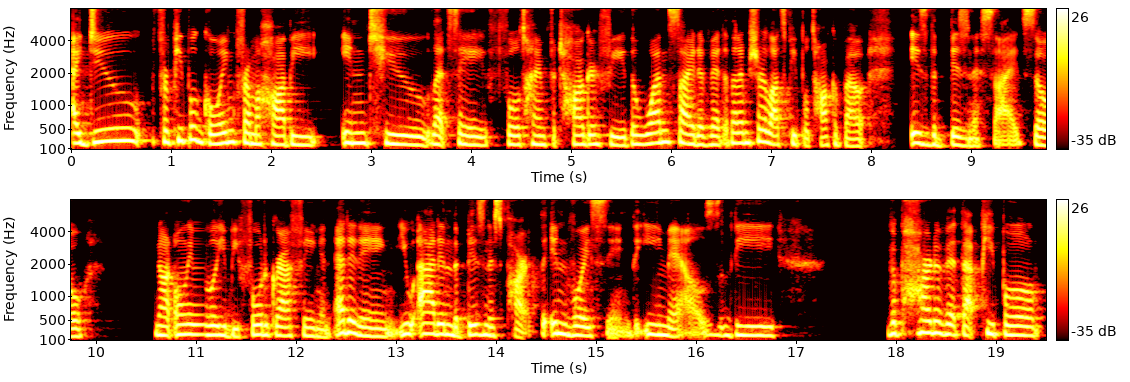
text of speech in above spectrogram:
i do for people going from a hobby into let's say full-time photography the one side of it that i'm sure lots of people talk about is the business side so not only will you be photographing and editing you add in the business part the invoicing the emails the the part of it that people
